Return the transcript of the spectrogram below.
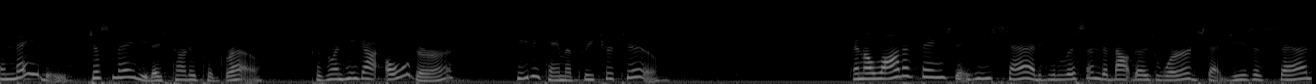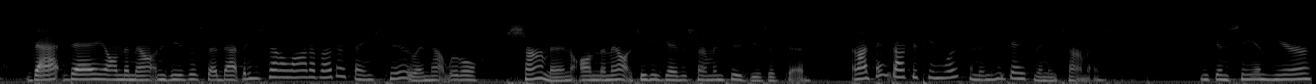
And maybe, just maybe, they started to grow. Because when he got older, he became a preacher too. And a lot of things that he said, he listened about those words that Jesus said. That day on the mountain, Jesus said that. But he said a lot of other things too in that little sermon on the mountain. See, he gave a sermon too, Jesus did. And I think Dr. King listened and he gave many sermons. You can see him here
